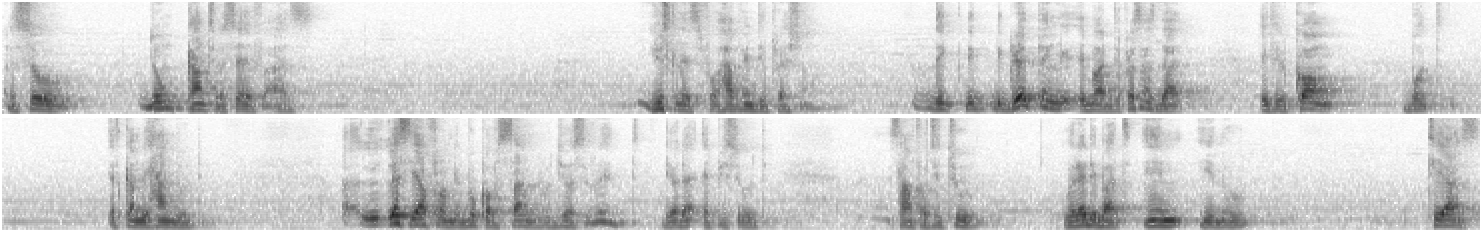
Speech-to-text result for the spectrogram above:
And so don't count yourself as useless for having depression. The, the, the, great thing about depression is that it will come, but it can be handled. Uh, let's hear from the book of Psalm we just read, the other episode, Psalm 42. We read about him, you know, tears.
